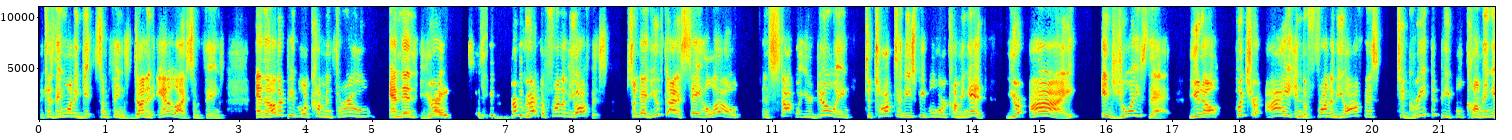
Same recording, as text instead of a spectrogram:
because they want to get some things done and analyze some things and then other people are coming through and then you're, right. you're, you're at the front of the office so now you've got to say hello and stop what you're doing to talk to these people who are coming in your I enjoys that. You know, put your I in the front of the office to greet the people coming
